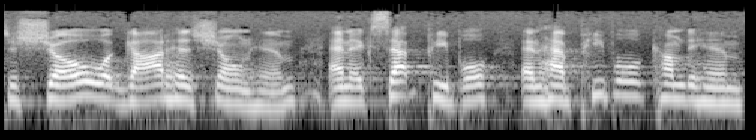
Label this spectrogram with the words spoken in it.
to show what God has shown him and accept people and have people come to him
